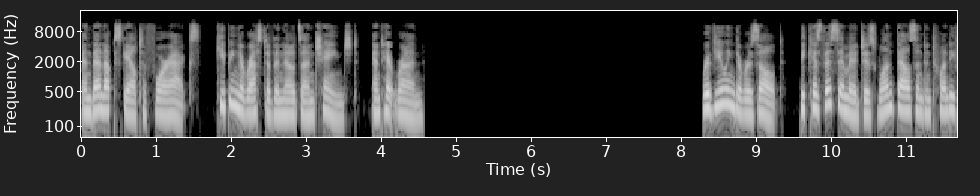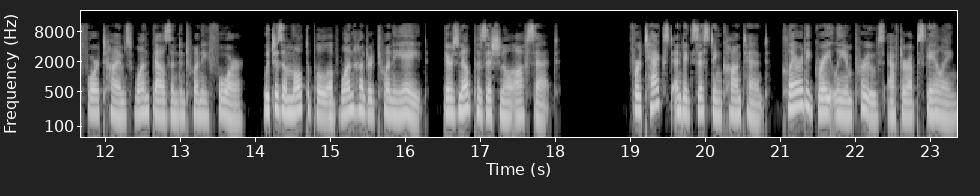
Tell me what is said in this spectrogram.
and then upscale to 4x, keeping the rest of the nodes unchanged, and hit run. Reviewing the result, because this image is 1024 times 1024, which is a multiple of 128, there's no positional offset. For text and existing content, clarity greatly improves after upscaling.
